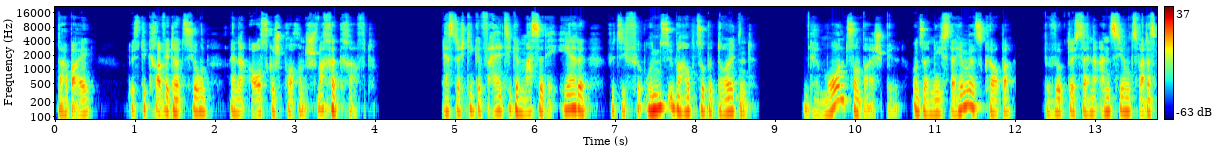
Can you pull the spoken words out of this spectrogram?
Dabei ist die Gravitation eine ausgesprochen schwache Kraft. Erst durch die gewaltige Masse der Erde wird sie für uns überhaupt so bedeutend. Der Mond zum Beispiel, unser nächster Himmelskörper, bewirkt durch seine Anziehung zwar das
